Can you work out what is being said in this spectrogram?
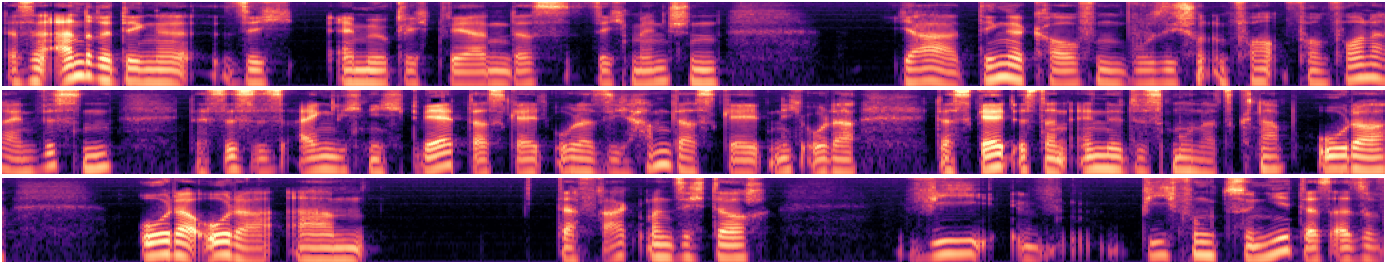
dass in andere Dinge sich ermöglicht werden, dass sich Menschen ja Dinge kaufen, wo sie schon von vornherein wissen, das ist es eigentlich nicht wert, das Geld, oder sie haben das Geld nicht, oder das Geld ist dann Ende des Monats knapp, oder, oder, oder. Ähm, da fragt man sich doch, wie, wie funktioniert das? Also,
